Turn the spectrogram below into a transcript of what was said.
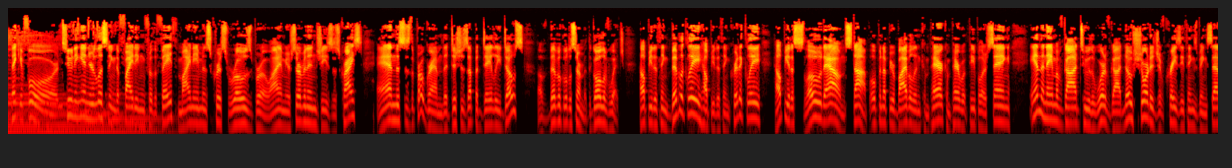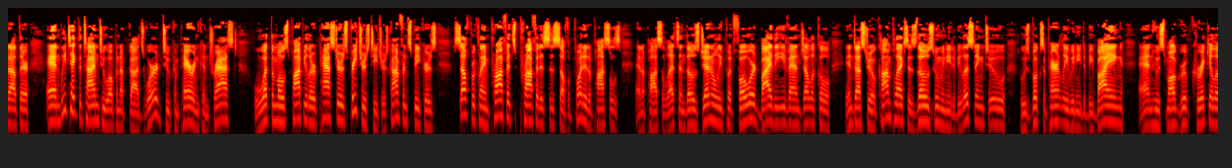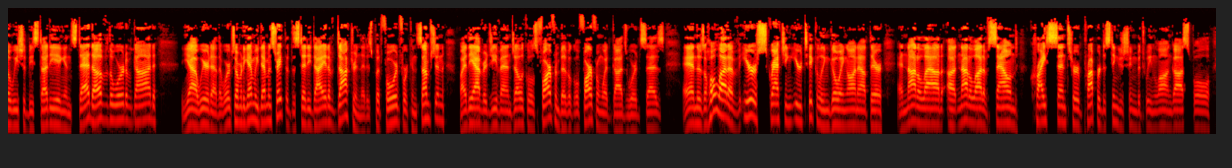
Thank you for tuning in. You're listening to Fighting for the Faith. My name is Chris Rosebrough. I am your servant in Jesus Christ, and this is the program that dishes up a daily dose of biblical discernment, the goal of which help you to think biblically, help you to think critically, help you to slow down, stop, open up your Bible and compare, compare what people are saying in the name of God to the Word of God. No shortage of crazy things being said out there. And we take the time to open up God's Word, to compare and contrast what the most popular pastors, preachers, teachers, conference speakers, self proclaimed prophets, prophetesses, self appointed apostles, and apostolettes, and those generally put forward by the evangelical industrial complex as those whom we need to be listening to, whose books apparently we need to be buying, and whose small group curricula we should be studying instead of the Word of God. Yeah, weird. Uh, that works over and again. We demonstrate that the steady diet of doctrine that is put forward for consumption by the average evangelical is far from biblical, far from what God's word says. And there's a whole lot of ear scratching, ear tickling going on out there, and not allowed, uh, not a lot of sound, Christ centered, proper distinguishing between law and gospel,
